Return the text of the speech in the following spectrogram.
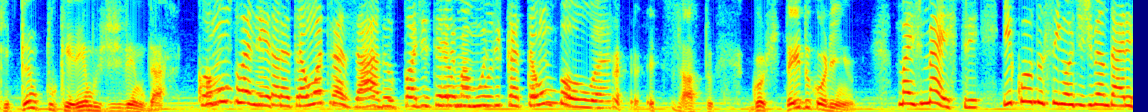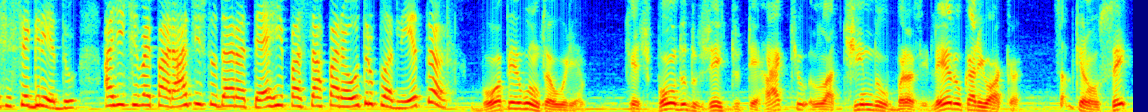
que tanto queremos desvendar. Como um planeta tão atrasado pode ter uma música tão boa? Exato. Gostei do corinho. Mas, mestre, e quando o senhor desvendar esse segredo? A gente vai parar de estudar a Terra e passar para outro planeta? Boa pergunta, Urian. Respondo do jeito terráqueo, latino, brasileiro, carioca. Sabe que eu não sei?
